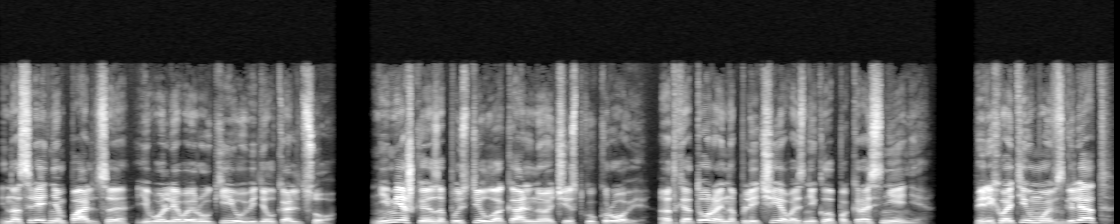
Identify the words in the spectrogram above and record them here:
и на среднем пальце его левой руки увидел кольцо. Немешкая запустил локальную очистку крови, от которой на плече возникло покраснение. Перехватив мой взгляд,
